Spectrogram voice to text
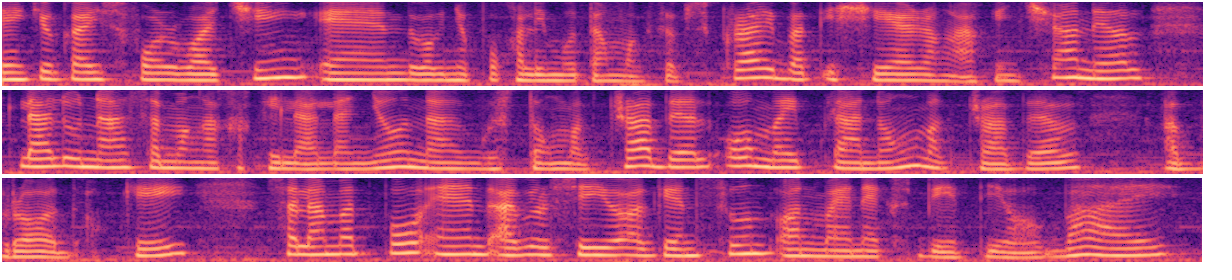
Thank you guys for watching and huwag nyo po kalimutang mag-subscribe at i-share ang aking channel lalo na sa mga kakilala nyo na gustong mag-travel o may planong mag-travel abroad. Okay? Salamat po and I will see you again soon on my next video. Bye!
